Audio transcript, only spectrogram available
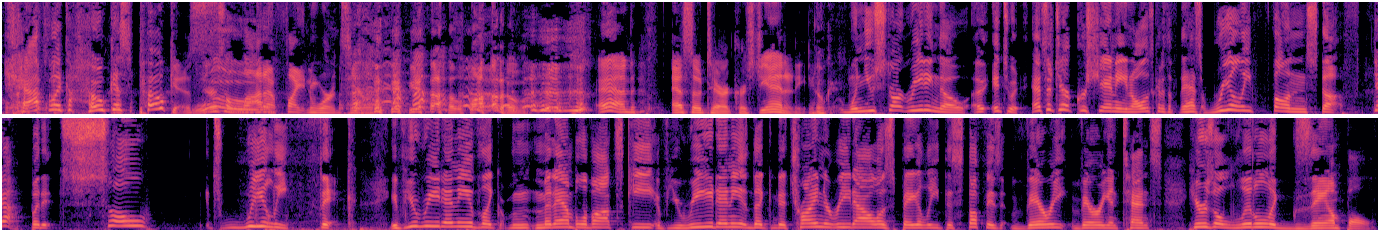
Catholic hocus pocus, There's a lot of fighting words here. yeah, a lot of them. and esoteric Christianity. Okay. when you start reading though uh, into it, esoteric Christianity and all this kind of stuff, it has really fun stuff. Yeah. but it's so it's really thick. If you read any of like Madame Blavatsky, if you read any like trying to read Alice Bailey, this stuff is very very intense. Here's a little example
